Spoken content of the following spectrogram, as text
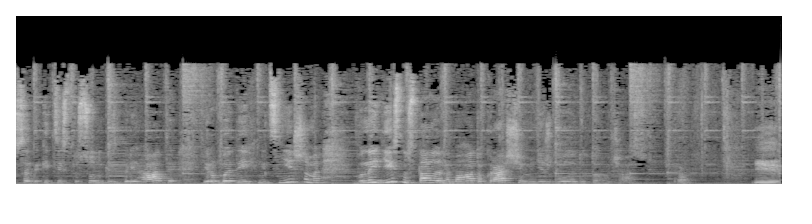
все-таки ці стосунки зберігати і робити їх міцнішими, вони дійсно стали набагато кращими, ніж були до того часу. І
